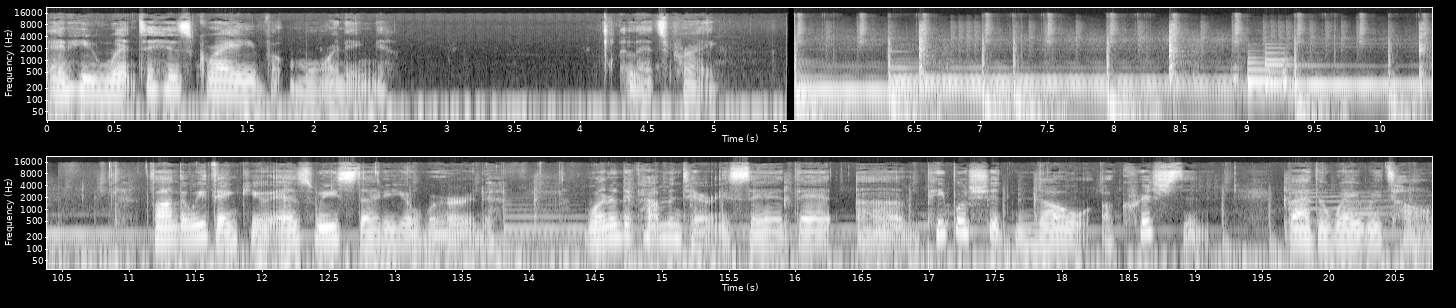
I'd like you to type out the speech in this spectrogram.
and he went to his grave mourning. Let's pray. Father, we thank you as we study your word one of the commentaries said that um, people should know a Christian by the way we talk.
